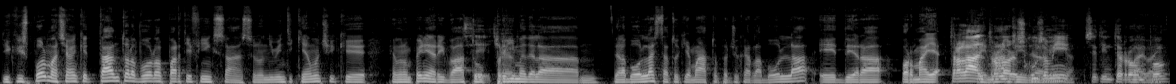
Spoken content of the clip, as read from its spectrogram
di Chris Paul, ma c'è anche tanto lavoro a parte i Phoenix Suns. Non dimentichiamoci che Cameron Payne è arrivato Sì, certo. prima della, della bolla, è stato chiamato per giocare la bolla ed era ormai Tra l'altro, della scusami se ti interrompo. Vai, vai.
